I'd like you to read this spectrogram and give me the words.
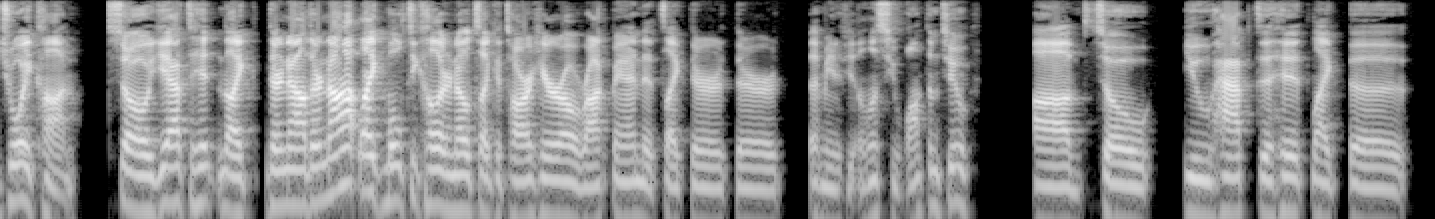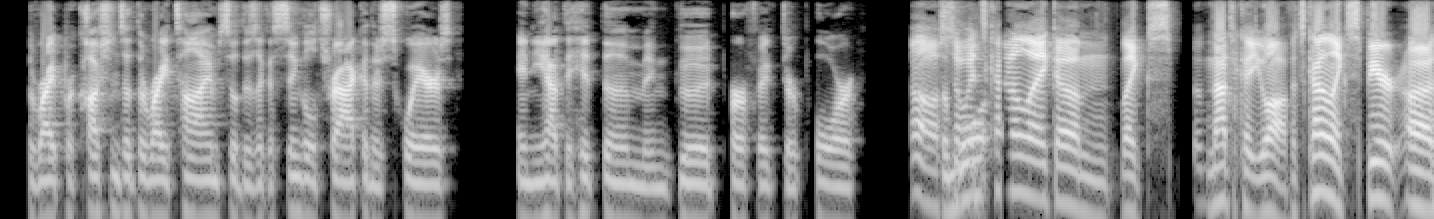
Joy-Con. So you have to hit like they're now they're not like multicolor notes like Guitar Hero, Rock Band. It's like they're they're I mean you, unless you want them to. Um, so you have to hit like the the right percussions at the right time. So there's like a single track and there's squares, and you have to hit them in good, perfect, or poor. Oh, The so more- it's kind of like um like not to cut you off. It's kind of like spirit uh,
